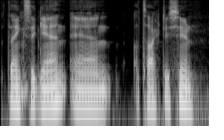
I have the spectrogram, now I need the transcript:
Thanks again, and I'll talk to you soon.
